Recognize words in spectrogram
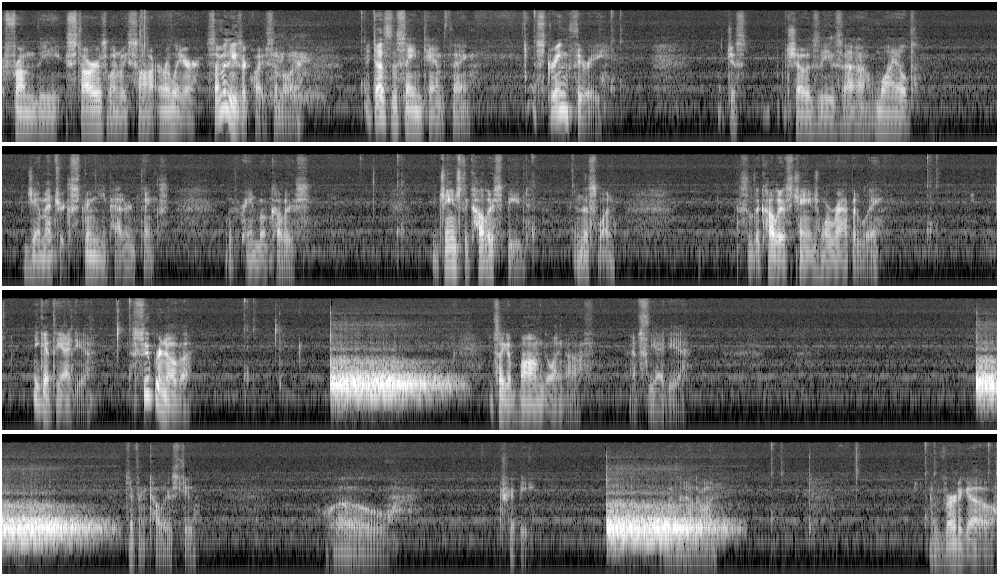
from the stars one we saw earlier. Some of these are quite similar. It does the same damn thing. String theory. It just shows these uh, wild geometric stringy pattern things with rainbow colors. You change the color speed in this one so the colors change more rapidly. You get the idea. Supernova. It's like a bomb going off. That's the idea. Different colors too. Whoa. Trippy. There's another one. Vertigo.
